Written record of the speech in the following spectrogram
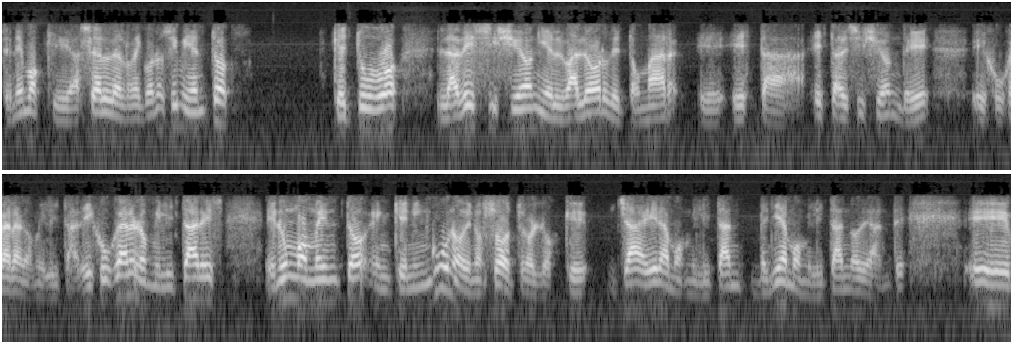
tenemos que hacerle el reconocimiento que tuvo la decisión y el valor de tomar eh, esta esta decisión de juzgar a los militares. Y juzgar a los militares en un momento en que ninguno de nosotros, los que ya éramos militantes, veníamos militando de antes, eh,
